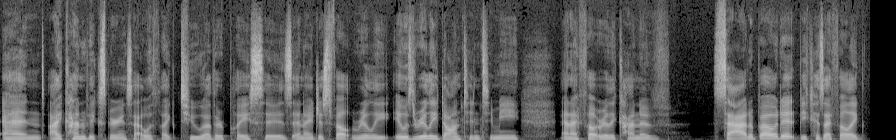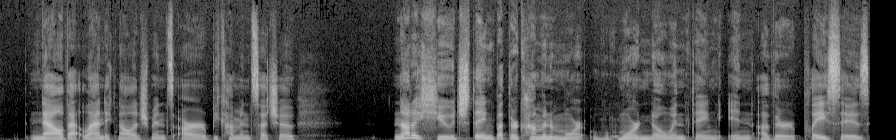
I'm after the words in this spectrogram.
And I kind of experienced that with like two other places. And I just felt really, it was really daunting to me. And I felt really kind of sad about it because I felt like now that land acknowledgements are becoming such a, not a huge thing, but they're coming a more more known thing in other places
